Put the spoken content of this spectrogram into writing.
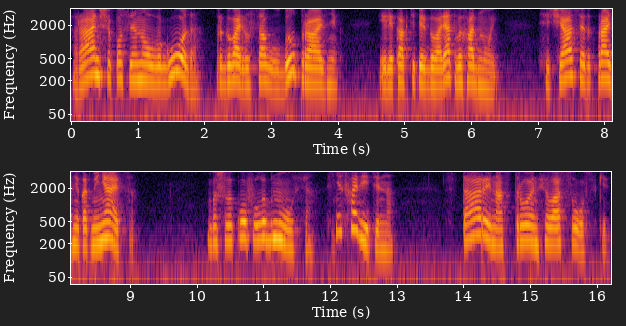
«Раньше, после Нового года, — проговорил Савул, — был праздник, или, как теперь говорят, выходной. Сейчас этот праздник отменяется». Башлыков улыбнулся, снисходительно. Старый настроен философски.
